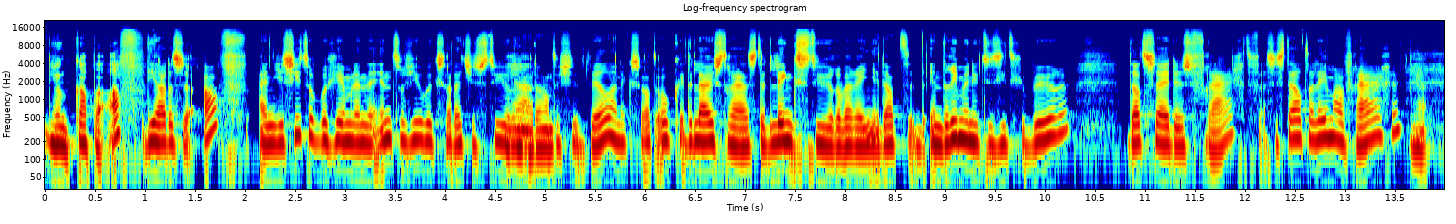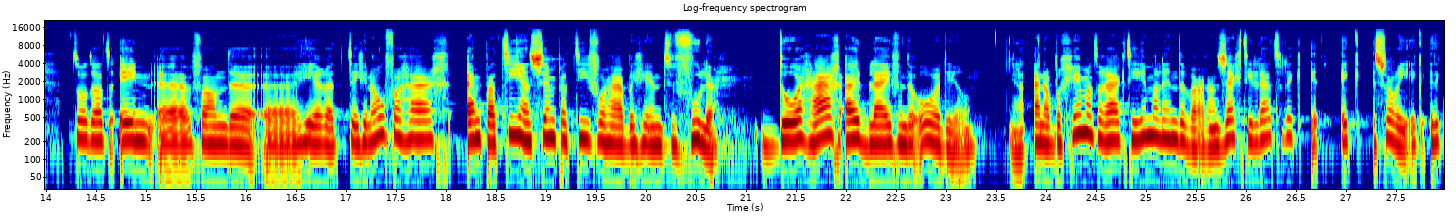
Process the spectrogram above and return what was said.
hun kappen af? Die hadden ze af. En je ziet op een gegeven moment in een interview, ik zal dat je sturen naar de hand als je het wil. En ik zat ook de luisteraars de link sturen waarin je dat in drie minuten ziet gebeuren. Dat zij dus vraagt, ze stelt alleen maar vragen. Ja. Totdat een uh, van de uh, heren tegenover haar empathie en sympathie voor haar begint te voelen. Door haar uitblijvende oordeel. Ja. En op een gegeven moment raakt hij helemaal in de war en zegt hij letterlijk: ik, Sorry, ik, ik,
